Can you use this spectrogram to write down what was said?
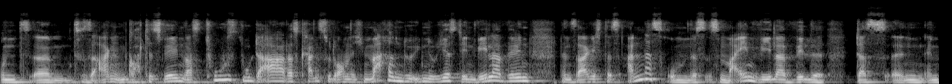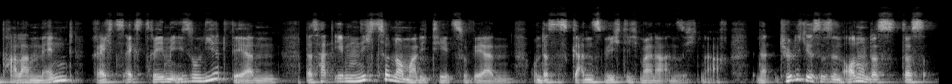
Und ähm, zu sagen, um Gottes Willen, was tust du da? Das kannst du doch nicht machen. Du ignorierst den Wählerwillen. Dann sage ich das andersrum. Das ist mein Wählerwille, dass in, im Parlament Rechtsextreme isoliert werden. Das hat eben nicht zur Normalität zu werden. Und das ist ganz wichtig meiner Ansicht nach. Natürlich ist es in Ordnung, dass, dass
